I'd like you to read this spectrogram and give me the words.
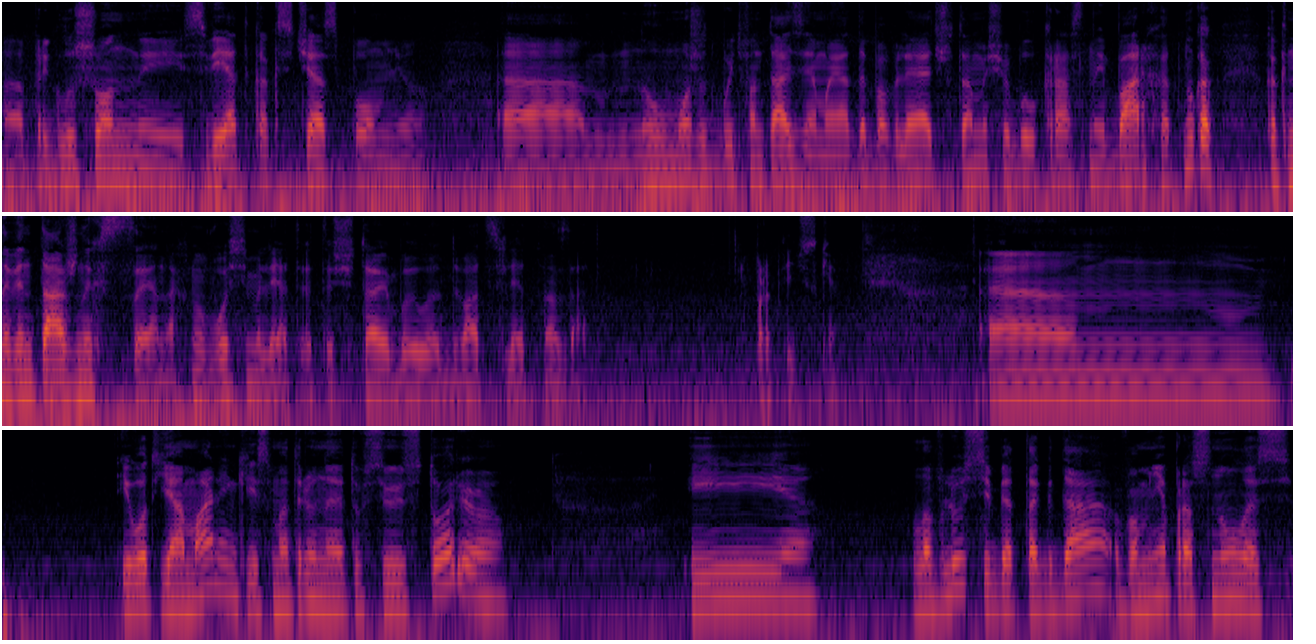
э, приглушенный свет, как сейчас помню. Ну, может быть, фантазия моя добавляет, что там еще был красный бархат. Ну, как, как на винтажных сценах. Ну, 8 лет. Это, считай, было 20 лет назад. Практически. Эм... И вот я маленький, смотрю на эту всю историю и ловлю себя тогда, во мне проснулась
